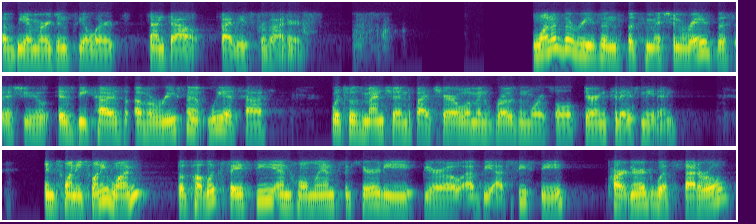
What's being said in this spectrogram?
of the emergency alerts sent out by these providers. One of the reasons the Commission raised this issue is because of a recent WEA test, which was mentioned by Chairwoman Rosenworcel during today's meeting. In 2021, the Public Safety and Homeland Security Bureau of the FCC partnered with federal,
